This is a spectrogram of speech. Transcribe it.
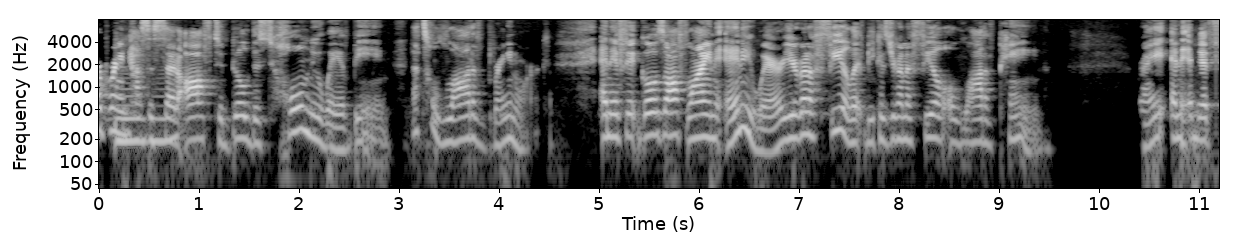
our brain mm-hmm. has to set mm-hmm. off to build this whole new way of being. That's a lot of brain work. And if it goes offline anywhere, you're going to feel it because you're going to feel a lot of pain. Right. And, and if,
